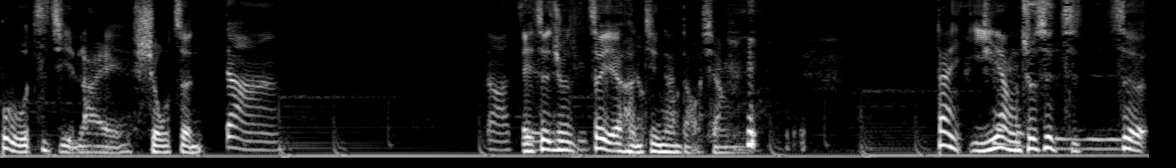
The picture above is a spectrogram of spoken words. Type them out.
不如自己来修正。当然。哎、欸，这就是这也很进展导向。但一样就是只这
